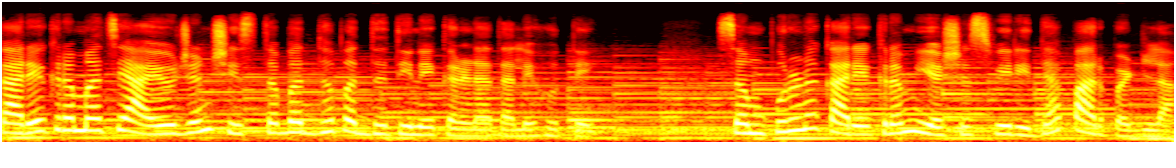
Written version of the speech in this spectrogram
कार्यक्रमाचे आयोजन शिस्तबद्ध पद्धतीने करण्यात आले होते. संपूर्ण कार्यक्रम यशस्वीरित्या पार पडला.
